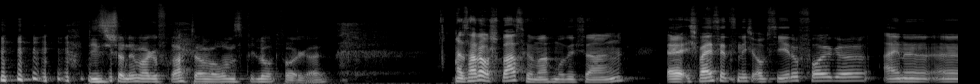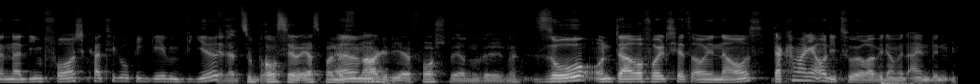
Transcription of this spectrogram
Die sich schon immer gefragt haben, warum es Pilotfolge heißt. das hat auch Spaß gemacht, muss ich sagen. Äh, ich weiß jetzt nicht, ob es jede Folge eine äh, Nadim Forsch-Kategorie geben Ja, wird. dazu brauchst du ja erstmal eine Ähm, Frage, die erforscht werden will, ne? so, und darauf wollte ich jetzt auch hinaus. Da kann man ja auch die Zuhörer wieder mit einbinden.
